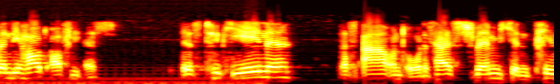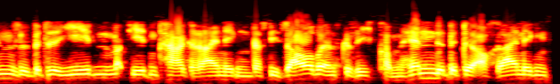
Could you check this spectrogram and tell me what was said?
Wenn die Haut offen ist, ist Hygiene das A und O. Das heißt, Schwämmchen, Pinsel bitte jeden, jeden Tag reinigen, dass die sauber ins Gesicht kommen. Hände bitte auch reinigen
